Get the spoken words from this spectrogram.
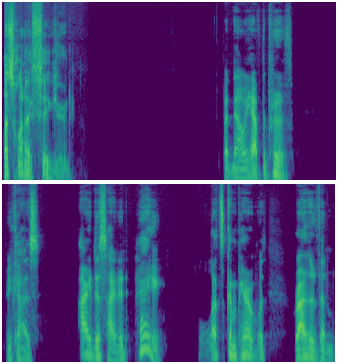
That's what I figured. But now we have the proof because I decided, hey, let's compare it with rather than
